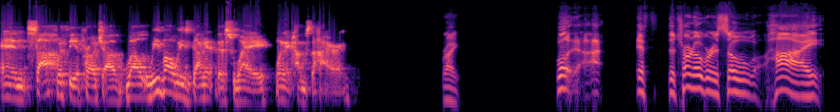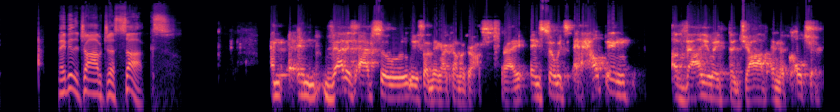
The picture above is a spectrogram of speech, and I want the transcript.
and stop with the approach of, well, we've always done it this way when it comes to hiring. Right. Well, I, if the turnover is so high, maybe the job just sucks. And, and that is absolutely something I come across, right? And so it's helping evaluate the job and the culture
